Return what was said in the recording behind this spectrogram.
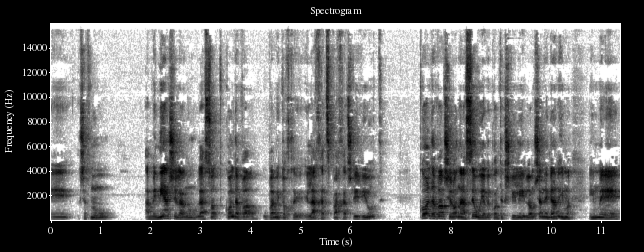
אה, כשאנחנו... המניע שלנו לעשות כל דבר, הוא בא מתוך אה, לחץ, פחד, שליליות, כל דבר שלא נעשה הוא יהיה בקונטקסט שלילי. לא משנה גם אם, אם אה,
